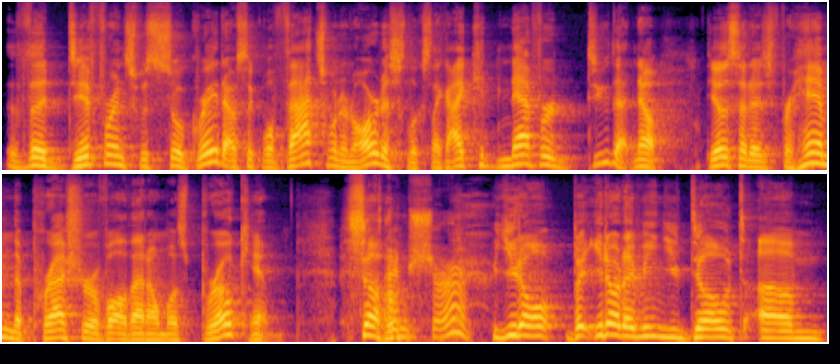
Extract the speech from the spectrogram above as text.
The difference was so great. I was like, well, that's what an artist looks like. I could never do that. Now, the other side is for him, the pressure of all that almost broke him. So I'm sure you don't, but you know what I mean? You don't, um,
